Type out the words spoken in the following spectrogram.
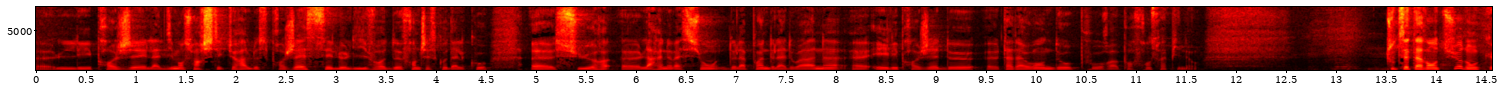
euh, les projets, la dimension architecturale de ce projet, c'est le livre de Francesco Dalco sur la rénovation de la pointe de la douane et les projets de Tadao Ando pour François Pinault. Toute cette aventure, donc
